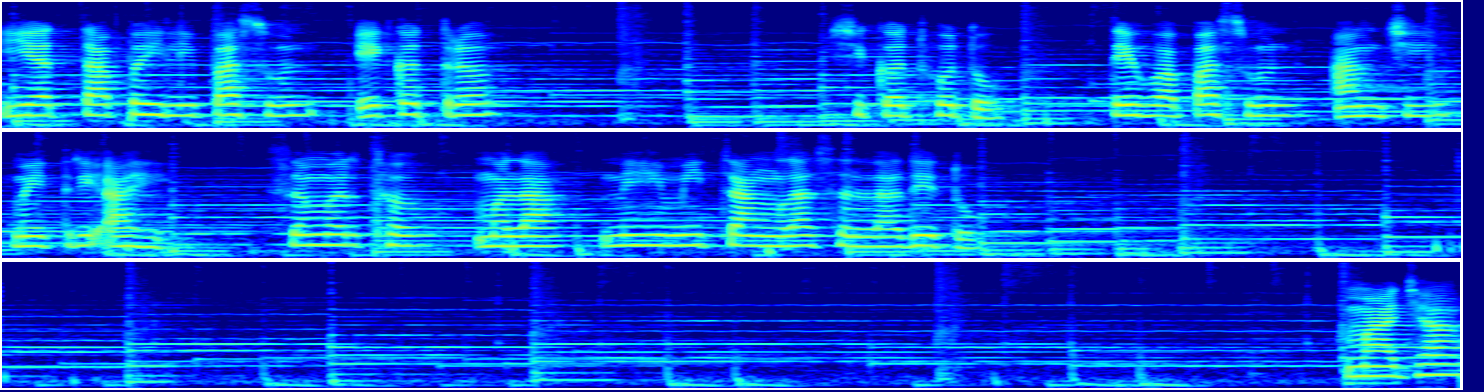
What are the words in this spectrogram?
इयत्ता पहिलीपासून एकत्र शिकत होतो. तेव्हापासून आमची मैत्री आहे. समर्थ मला नेहमी चांगला सल्ला देतो. माझ्या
